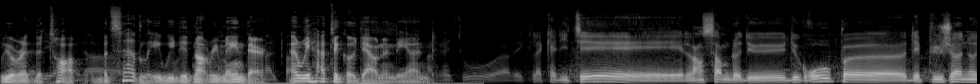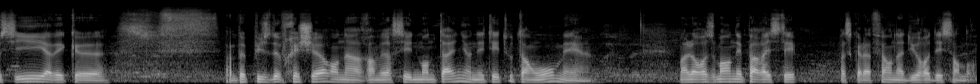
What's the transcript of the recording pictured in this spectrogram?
we were at the top, but sadly, we did not remain there, and we had to go down in the end. La qualité et l'ensemble du, du groupe, euh, des plus jeunes aussi, avec euh, un peu plus de fraîcheur, on a renversé une montagne. On était tout en haut, mais malheureusement, on n'est pas resté parce qu'à la fin, on a dû redescendre.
